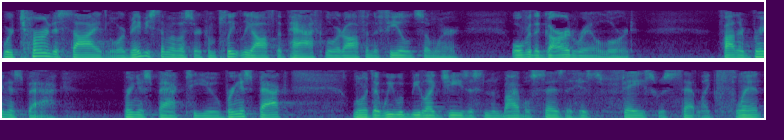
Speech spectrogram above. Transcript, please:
we're turned aside, Lord. Maybe some of us are completely off the path, Lord, off in the field somewhere, over the guardrail, Lord. Father, bring us back. Bring us back to you. Bring us back, Lord, that we would be like Jesus. And the Bible says that his face was set like flint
